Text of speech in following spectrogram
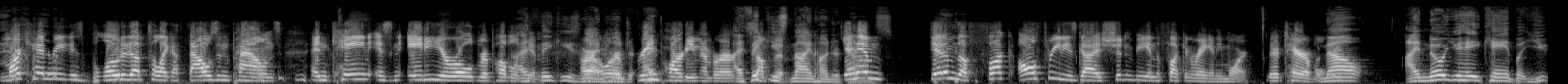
Mark Henry is bloated up to like a thousand pounds, and Kane is an 80 year old Republican. I think he's or, or a Green I- Party member. I think something. he's 900 Get him- pounds. Get him the fuck. All three of these guys shouldn't be in the fucking ring anymore. They're terrible. Now, I know you hate Kane, but you,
